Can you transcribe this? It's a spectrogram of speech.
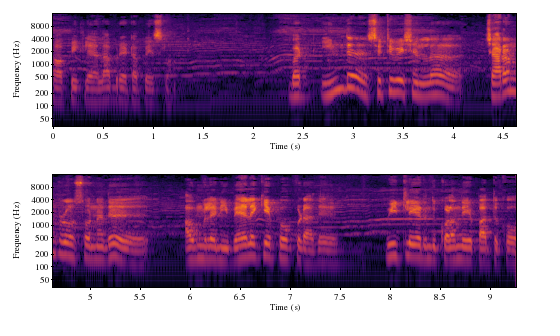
டாப்பிக்கில் எலாபரேட்டாக பேசலாம். பட் இந்த சுச்சுவேஷனில் சரண் ப்ரோ சொன்னது அவங்கள நீ வேலைக்கே போகக்கூடாது. வீட்டிலே இருந்து குழந்தைய பார்த்துக்கோ.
